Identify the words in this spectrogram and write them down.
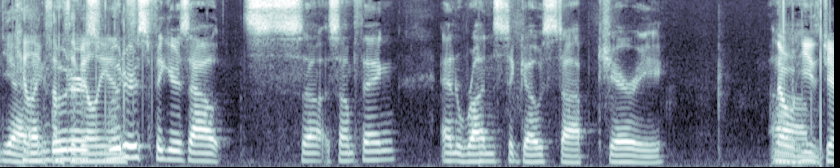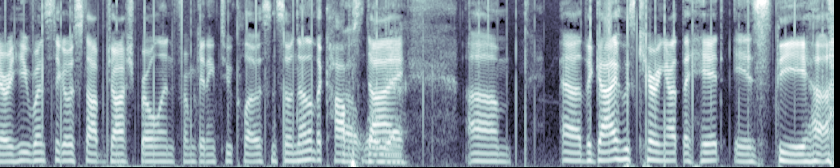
Yeah, killing some Looters, civilians. Wooters figures out so, something and runs to go stop Jerry. No, Um, he's Jerry. He wants to go stop Josh Brolin from getting too close, and so none of the cops Oh, well, die. Um, uh, the guy who's carrying out the hit is the uh,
